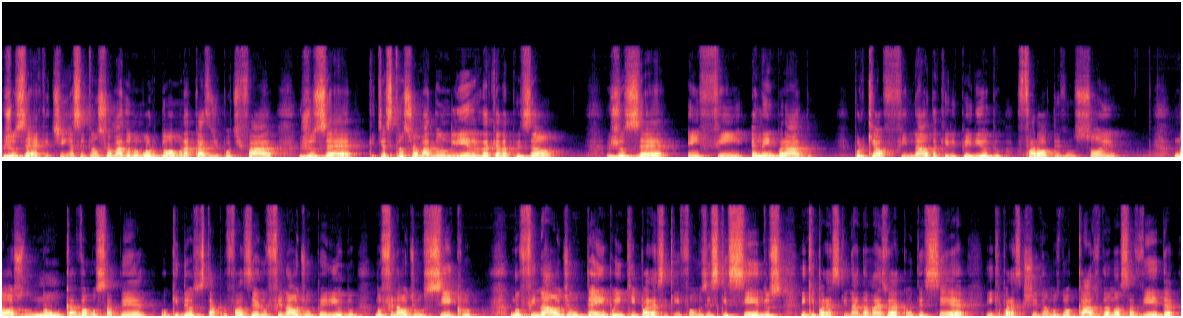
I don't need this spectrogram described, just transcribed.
José, que tinha se transformado no mordomo na casa de Potifar. José, que tinha se transformado no líder daquela prisão. José, enfim, é lembrado, porque ao final daquele período, Faraó teve um sonho nós nunca vamos saber o que Deus está por fazer no final de um período, no final de um ciclo, no final de um tempo em que parece que fomos esquecidos, em que parece que nada mais vai acontecer, em que parece que chegamos no caso da nossa vida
